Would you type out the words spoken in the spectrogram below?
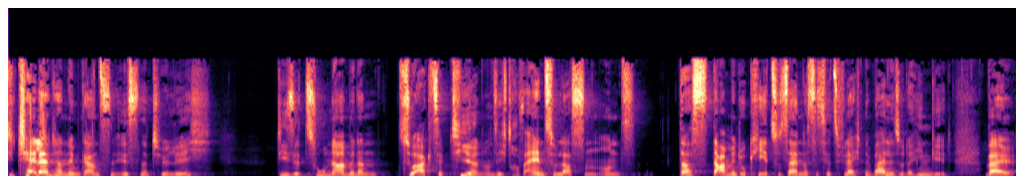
Die Challenge an dem Ganzen ist natürlich, diese Zunahme dann zu akzeptieren und sich darauf einzulassen und das damit okay zu sein, dass das jetzt vielleicht eine Weile so dahin geht. Weil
